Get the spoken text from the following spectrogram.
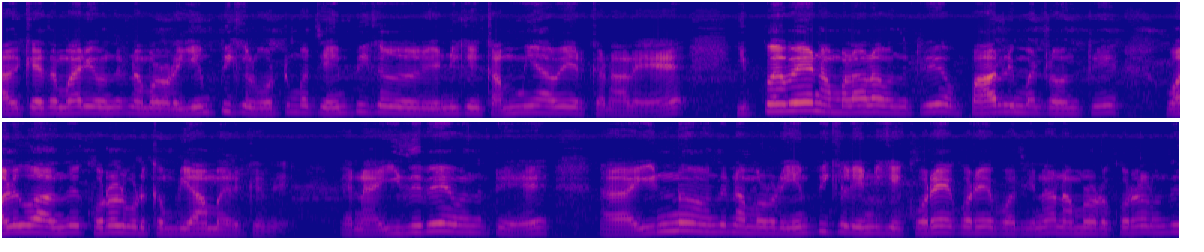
அதுக்கேற்ற மாதிரி வந்துட்டு நம்மளோட எம்பிக்கள் ஒட்டுமொத்த எம்பிக்கள் எண்ணிக்கை கம்மியாகவே இருக்கனாலே இப்போவே நம்மளால் வந்துட்டு பார்லிமெண்ட்டில் வந்துட்டு வலுவாக வந்து குரல் கொடுக்க முடியாமல் இருக்குது. ஏன்னா இதுவே வந்துட்டு இன்னும் வந்து நம்மளோட எம்பிக்கள் எண்ணிக்கை குறைய குறைய பார்த்திங்கன்னா நம்மளோட குரல் வந்து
